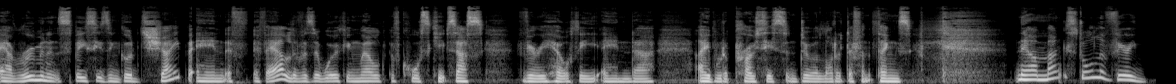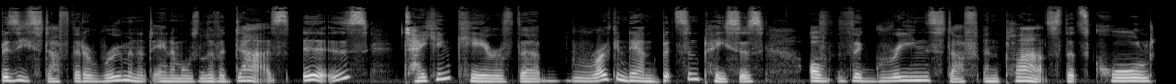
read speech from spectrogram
our ruminant species in good shape. And if, if our livers are working well, of course, keeps us very healthy and uh, able to process and do a lot of different things. Now, amongst all the very busy stuff that a ruminant animal's liver does is taking care of the broken down bits and pieces of the green stuff in plants that's called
